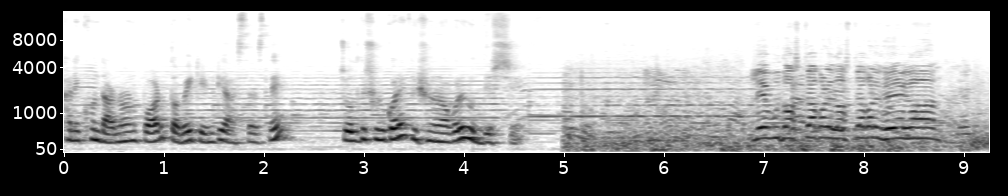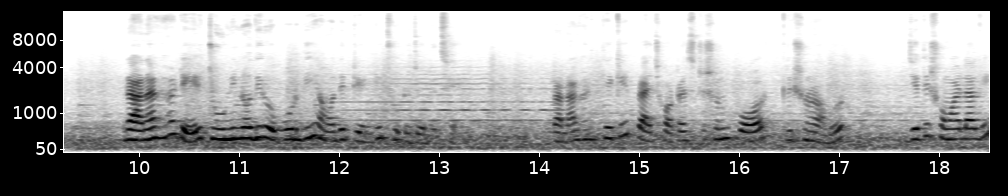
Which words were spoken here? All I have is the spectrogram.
খানিকক্ষণ দাঁড়ানোর পর তবেই ট্রেনটি আস্তে আস্তে চলতে শুরু করে কৃষ্ণনগরের উদ্দেশ্যে। লেবু দশটা করে করে ভেঙে রানাঘাটের চূর্ণী নদীর ওপর দিয়ে আমাদের ট্রেনটি ছুটে চলেছে। রানাঘাট থেকে প্রায় ছটা স্টেশন পর কৃষ্ণনগর। যেতে সময় লাগে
